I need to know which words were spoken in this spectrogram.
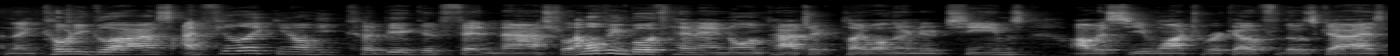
And then Cody Glass, I feel like, you know, he could be a good fit in Nashville. I'm hoping both him and Nolan Patrick play well in their new teams. Obviously, you want to work out for those guys.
